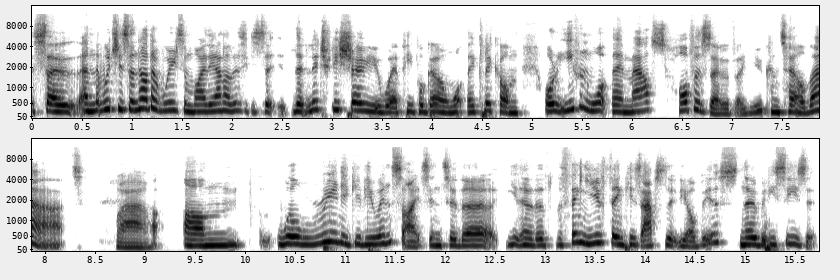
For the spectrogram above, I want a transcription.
so, and which is another reason why the analytics that, that, literally show you where people go and what they click on, or even what their mouse hovers over, you can tell that. Wow. Uh, um, will really give you insights into the, you know, the, the thing you think is absolutely obvious, nobody sees it.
